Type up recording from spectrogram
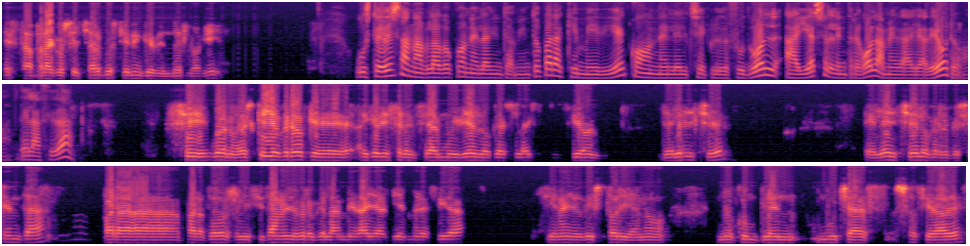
está para cosechar, pues tienen que venderlo aquí. Ustedes han hablado con el Ayuntamiento para que medie con el Elche Club de Fútbol. Ayer se le entregó la medalla de oro de la ciudad. Sí, bueno, es que yo creo que hay que diferenciar muy bien lo que es la institución del Elche, el Elche lo que representa para, para todos los ilicitanos, yo creo que la medalla es bien merecida. 100 años de historia no, no cumplen muchas sociedades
